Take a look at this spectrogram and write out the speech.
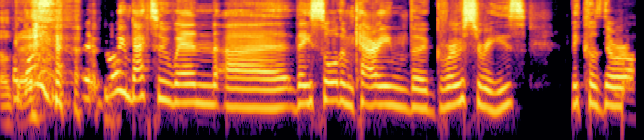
Okay. Going back, to, going back to when uh, they saw them carrying the groceries because they were on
